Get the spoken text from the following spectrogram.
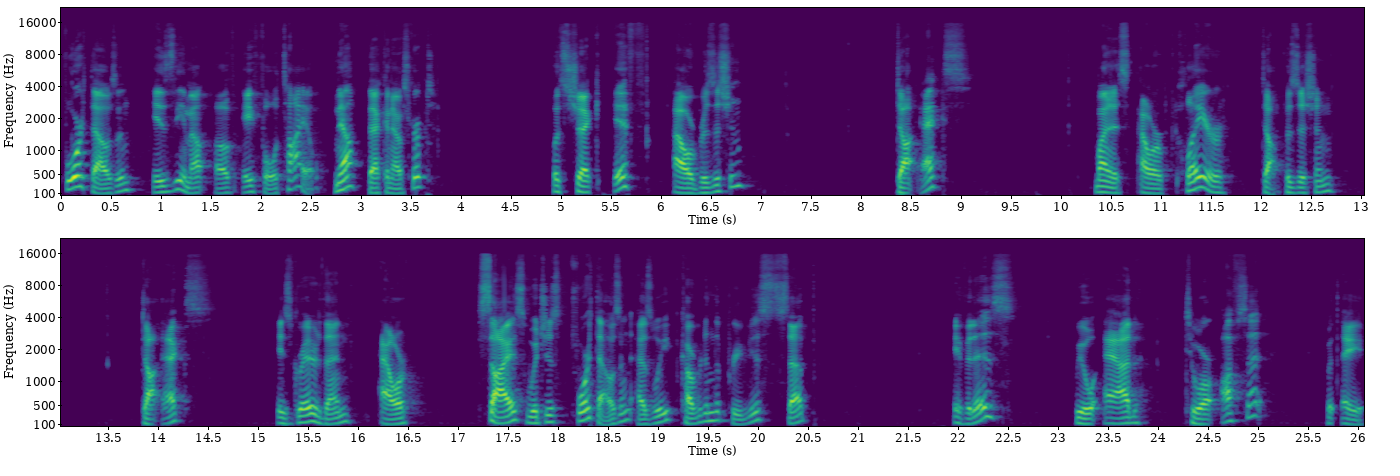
4,000 is the amount of a full tile. Now, back in our script, let's check if our position dot x minus our player dot position dot x is greater than our size, which is 4,000, as we covered in the previous step. If it is, we will add to our offset with a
